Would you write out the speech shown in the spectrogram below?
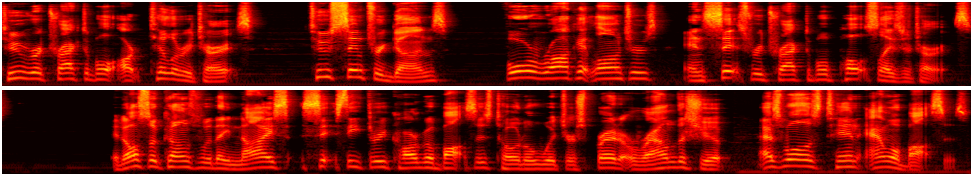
2 retractable artillery turrets, 2 sentry guns, 4 rocket launchers, and 6 retractable pulse laser turrets. It also comes with a nice 63 cargo boxes total which are spread around the ship as well as 10 ammo boxes.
